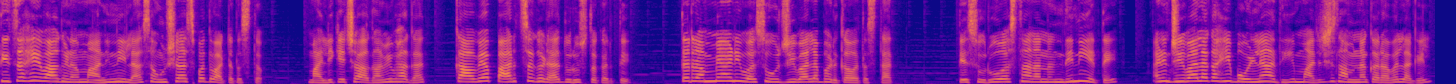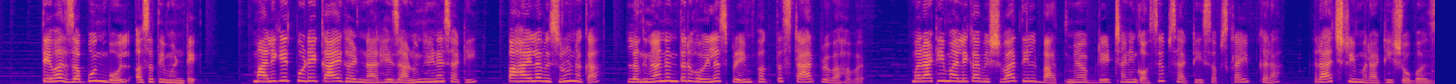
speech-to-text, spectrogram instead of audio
तिचं हे वागणं मानिनीला संशयास्पद वाटत असतं. मालिकेच्या आगामी भागात काव्या पार्थचं घड्याळ दुरुस्त करते. तर रम्या आणि वसू जीवाला भडकावत असतात. ते सुरू असताना नंदिनी येते आणि जीवाला काही बोलण्याआधी माझ्याशी सामना करावा लागेल तेव्हा जपून बोल असं ती म्हणते. मालिकेत पुढे काय घडणार हे जाणून घेण्यासाठी पाहायला विसरू नका. लग्नानंतर होईलच प्रेम फक्त स्टार प्रवाहावर. मराठी मालिका विश्वातील बातम्या अपडेट्स आणि गॉसिपसाठी सबस्क्राईब करा. राजश्री मराठी शोबज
